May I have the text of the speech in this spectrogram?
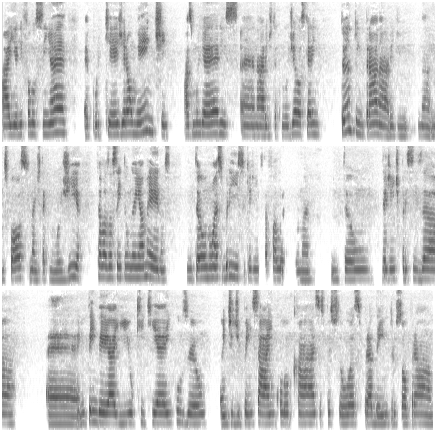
Aí ele falou assim: É, é porque geralmente as mulheres é, na área de tecnologia, elas querem tanto entrar na área de, na, nos postos né, de tecnologia, que elas aceitam ganhar menos. Então, não é sobre isso que a gente está falando, né? Então, a gente precisa é, entender aí o que, que é inclusão antes de pensar em colocar essas pessoas para dentro só para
